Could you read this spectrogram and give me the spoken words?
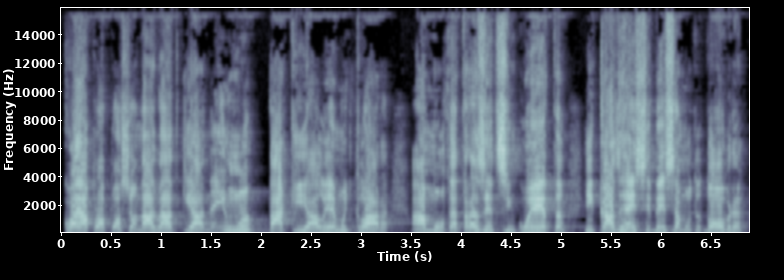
Qual é a proporcionalidade que há? Nenhuma. Está aqui, a lei é muito clara. A multa é 350, em caso de reincidência, a multa dobra.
